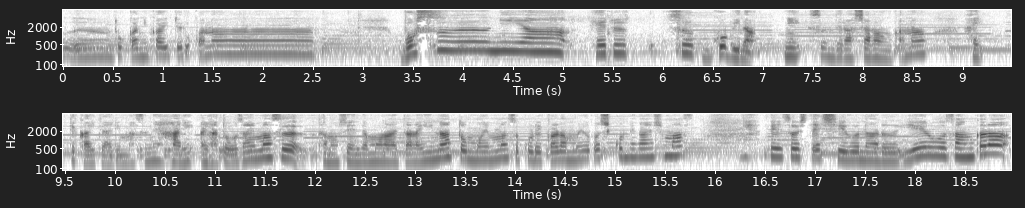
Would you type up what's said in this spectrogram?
うんどっかに書いてるかな。ボスニア・ヘルツゴビナに住んでらっしゃるんかな。はい。って書いてありますね。はい。ありがとうございます。楽しんでもらえたらいいなと思います。これからもよろしくお願いします。でそしてシグナルイエローさんから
